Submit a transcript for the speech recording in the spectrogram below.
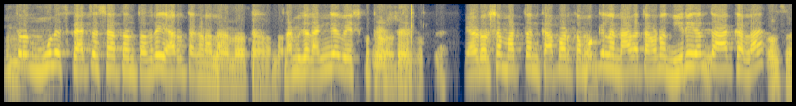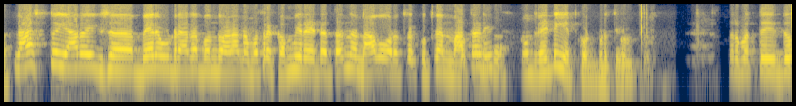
ಈ ತರ ಮೂಲೆ ಸ್ಕ್ರಾಚಸ್ ಆತಂತಂದ್ರೆ ಯಾರು ತಗೊಳಲ್ಲ. ನಮ್ಗೆ ಅದ್ ಹಂಗೆ ವೇಸ್ಟ್ ಕೂತ್ಕೊಳ್ಳುತ್ತೆ ಎರಡು ವರ್ಷ ಮತ್ತನ್ ಕಾಪಾಡ್ಕೊಂಬೋಕಿಲ್ಲ ನಾವೇ ತಗೊಂಡು ನೀರಿಗಂತ ಹಾಕಲ್ಲ. ಲಾಸ್ಟ್ ಯಾರೋ ಈಗ ಬೇರೆ ಹುಡ್ರ ಯಾರೋ ಬಂದು ಅಣ್ಣ ನಮ್ಮ ಹತ್ರ ಕಮ್ಮಿ ರೇಟ್ ಅಂತಂದ್ರೆ ನಾವು ಅವ್ರ ಹತ್ರ ಕುತ್ಕೊಂಡ್ ಮಾತಾಡಿ ಒಂದ್ ರೇಟಿಗೆ ಎತ್ ಕೊಟ್ಬಿಡ್ತೀವಿ ಸರ್. ಮತ್ತೆ ಇದು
